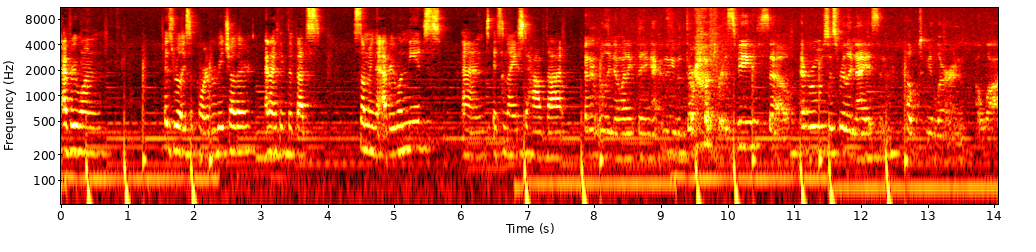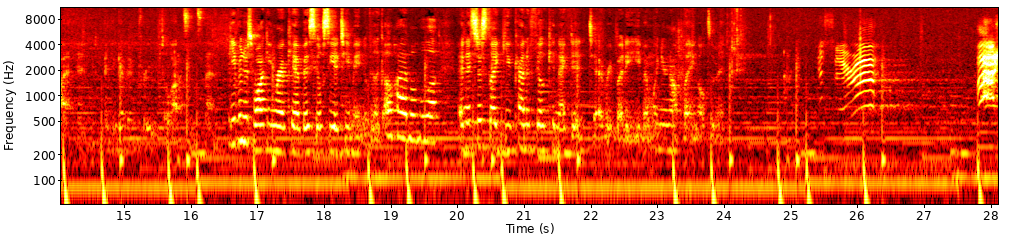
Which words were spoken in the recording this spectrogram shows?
everyone is really supportive of each other and I think that that's something that everyone needs and it's nice to have that. I didn't really know anything. I couldn't even throw a frisbee, so everyone was just really nice and helped me learn a lot Even just walking around campus, you'll see a teammate and you'll be like, oh, hi, blah, blah, blah. And it's just like you kind of feel connected to everybody, even when you're not playing Ultimate. Yes, Sarah! Yes,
